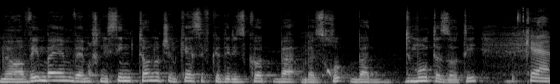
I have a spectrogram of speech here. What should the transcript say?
מאוהבים בהם, והם מכניסים טונות של כסף כדי לזכות בזכות, בדמות הזאתי. כן.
